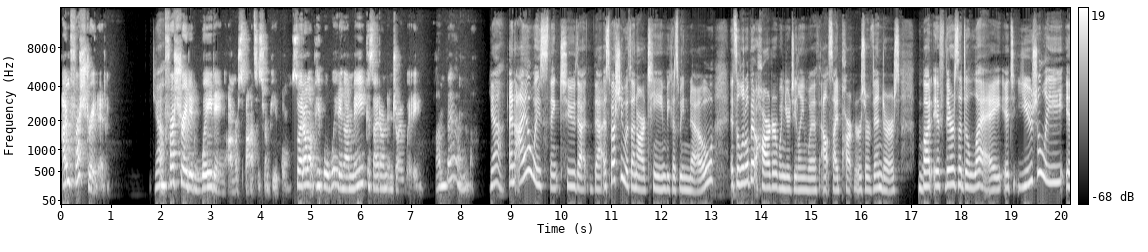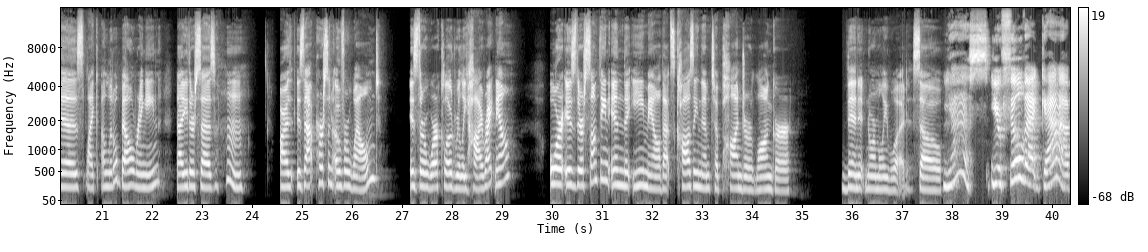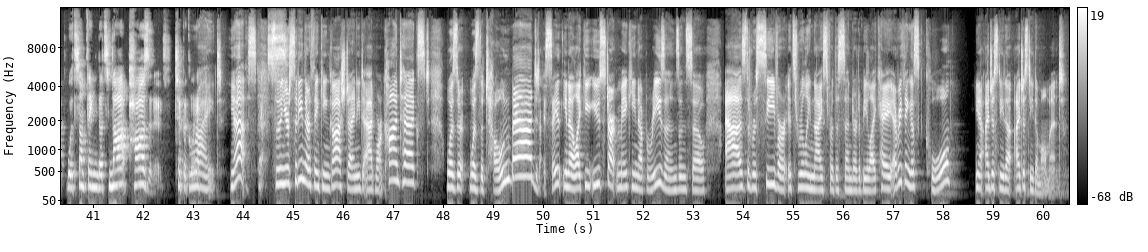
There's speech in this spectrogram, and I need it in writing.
I'm frustrated. Yeah. I'm frustrated waiting on responses from people. So I don't want people waiting on me because I don't enjoy waiting on them. Yeah. And I always think too that that especially within our team because we know it's a little bit harder when you're dealing with outside partners or vendors, but if there's a delay, it usually is like a little bell ringing that either says, "Hmm, are, is that person overwhelmed? Is their workload really high right now?" Or is there something in the email that's causing them to ponder longer than it normally would. So, yes, you fill that gap with something that's not positive typically. Right. Yes. yes. So then you're sitting there thinking, gosh, do I need to add more context? Was there was the tone bad? Did I say, you know, like you you start making up reasons and so as the receiver, it's really nice for the sender to be like, "Hey, everything is cool. You know, I just need a I just need a moment."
